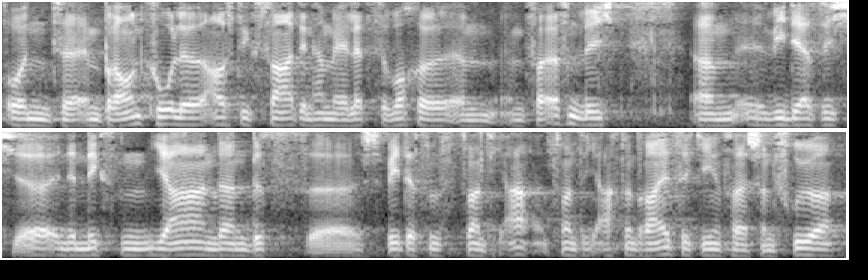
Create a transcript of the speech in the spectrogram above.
Und äh, im Braunkohleausstiegspfad, den haben wir ja letzte Woche ähm, veröffentlicht, ähm, wie der sich äh, in den nächsten Jahren dann bis äh, spätestens 20, 2038, jedenfalls schon früher,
